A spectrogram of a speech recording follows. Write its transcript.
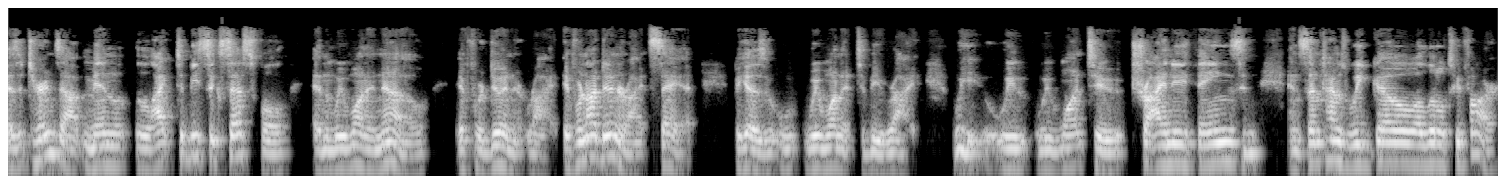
as it turns out, men like to be successful, and we want to know if we're doing it right. If we're not doing it right, say it because we want it to be right. We we we want to try new things, and and sometimes we go a little too far,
